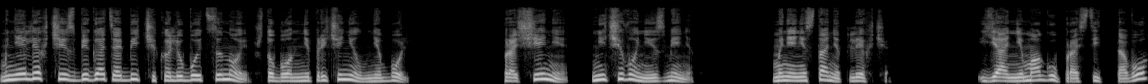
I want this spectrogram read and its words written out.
Мне легче избегать обидчика любой ценой, чтобы он не причинил мне боль. Прощение ничего не изменит мне не станет легче. Я не могу простить того,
